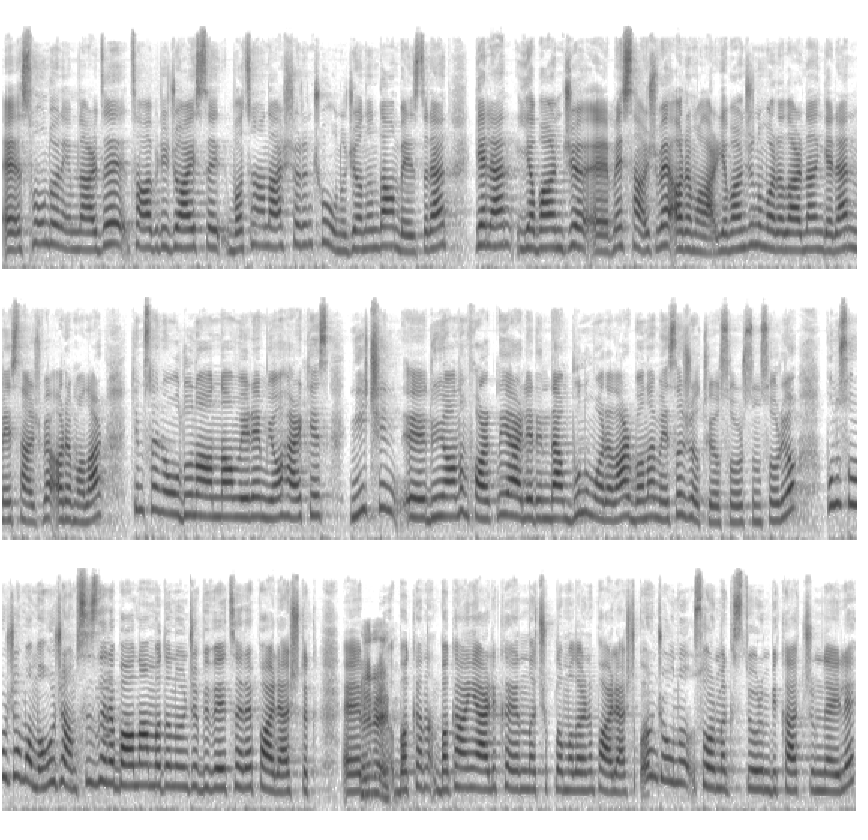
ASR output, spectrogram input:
e, son dönemlerde tabiri caizse vatandaşların çoğunu canından bezdiren gelen yabancı e, mesaj ve aramalar. Yabancı numaralardan gelen mesaj ve aramalar. Kimse ne olduğunu anlam veremiyor. Herkes niçin e, dünyanın farklı yerlerinden bu numaralar bana mesaj atıyor sorusunu soruyor. Bunu soracağım ama hocam sizlere bağlanmadan önce bir VTR paylaştık. E, Evet. Bakan, Bakan Yerlikaya'nın açıklamalarını paylaştık. Önce onu sormak istiyorum birkaç cümleyle.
